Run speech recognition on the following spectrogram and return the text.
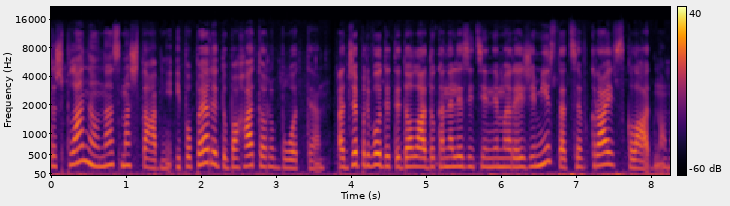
Тож плани у нас масштабні і попереду багато роботи. Адже приводити до ладу каналізаційні мережі міста це вкрай складно.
